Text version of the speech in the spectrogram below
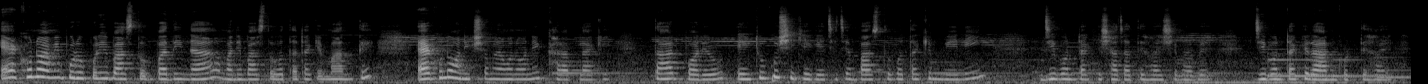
এখনও আমি পুরোপুরি বাস্তববাদী না মানে বাস্তবতাটাকে মানতে এখনও অনেক সময় আমার অনেক খারাপ লাগে। তারপরেও এইটুকু শিখে গেছি যে বাস্তবতাকে মেনেই জীবনটাকে সাজাতে হয় সেভাবে। জীবনটাকে রান করতে হয়।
